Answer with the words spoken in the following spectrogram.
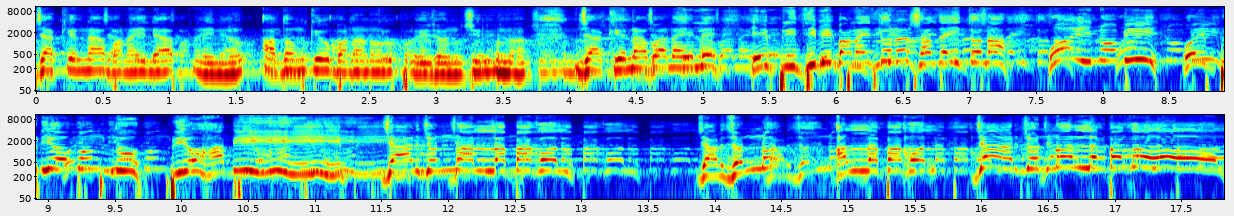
যাকে না বানাইলে আপনি নু- আদমকেও বানানোর প্রয়োজন ছিল না। যাকে না বানাইলে এই পৃথিবী বানাইতো না সাজাইতো না। ওই নবী ওই প্রিয় বন্ধু প্রিয় হাবিব যার জন্য আল্লাহ পাগল। যার জন্য আল্লাহ পাগল। যার জন্য আল্লাহ পাগল।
